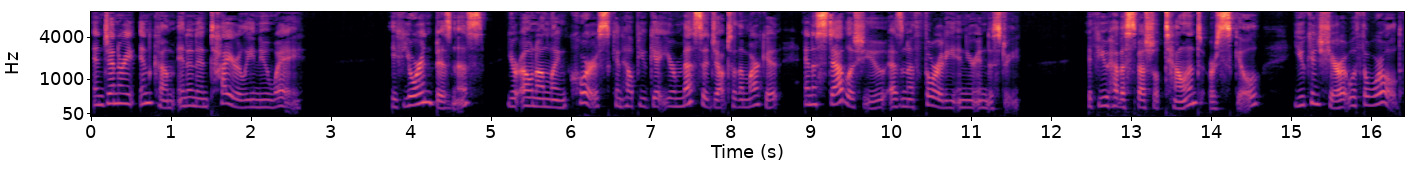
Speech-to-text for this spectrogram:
and generate income in an entirely new way. If you're in business, your own online course can help you get your message out to the market and establish you as an authority in your industry. If you have a special talent or skill, you can share it with the world.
